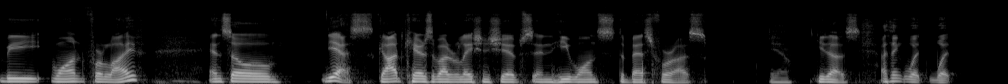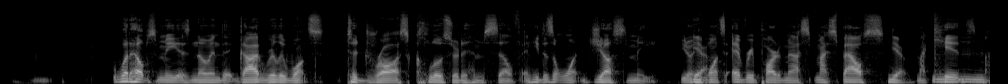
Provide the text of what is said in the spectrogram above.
we want for life. And so, yes, God cares about relationships and He wants the best for us. Yeah. He does. I think what what what helps me is knowing that God really wants to draw us closer to Himself, and He doesn't want just me. You know, Yeah. He wants every part of my my spouse, Yeah. my kids, my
